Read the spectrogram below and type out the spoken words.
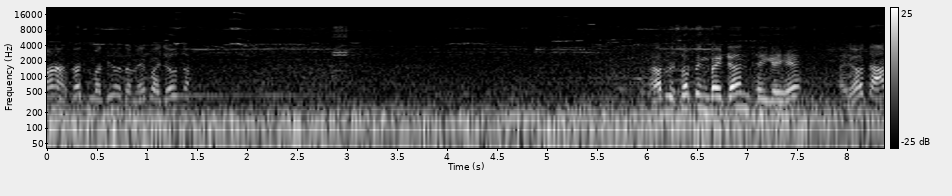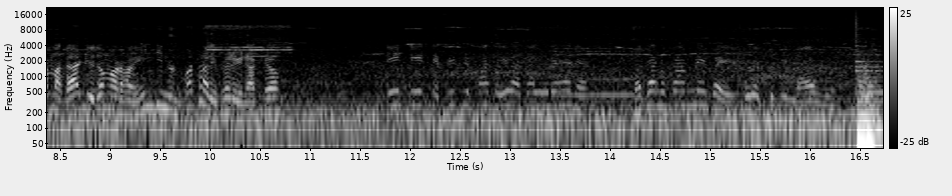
માણસ કદમાં થયો, તમે એકવાર જાવ આપણું શોપિંગ ભાઈ ડન થઈ ગઈ છે. જો તો આમાં ગાડીઓ તમારો ઇન્જિનનું પથારી ફેરવી નાખ્યો. ટીટ ટીટ ને પીપ પાછળ એવા ચાલુ રહે ને. બધાનું કામ નહીં ભાઈ, સુરત સિટીમાં આવવું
